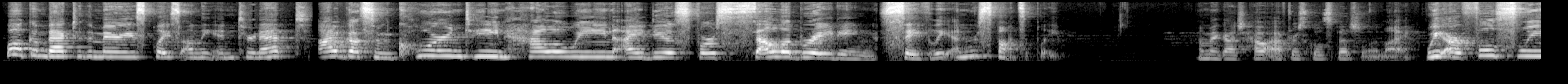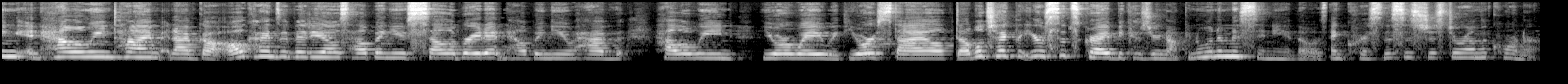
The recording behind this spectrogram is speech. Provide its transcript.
Welcome back to the merriest place on the internet. I've got some quarantine Halloween ideas for celebrating safely and responsibly. Oh my gosh, how after school special am I? We are full swing in Halloween time and I've got all kinds of videos helping you celebrate it and helping you have Halloween your way with your style. Double check that you're subscribed because you're not going to want to miss any of those. And Christmas is just around the corner.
